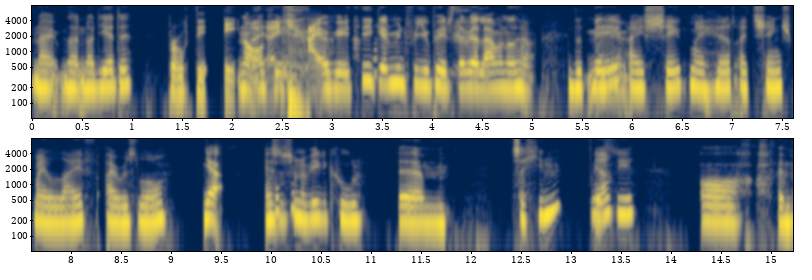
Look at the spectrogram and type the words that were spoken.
Nej, når, når de er det. Bro, det aner Nå, jeg okay. ikke. Ej, okay. Det er igen min For You-page, der vil jeg lære mig noget her. The Men, day øh, I shaved my head, I changed my life. Iris Law. Jeg synes, hun er virkelig cool. Øhm, så hende, vil Ja. jeg sige. Og åh, hvem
